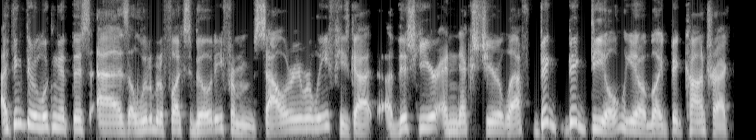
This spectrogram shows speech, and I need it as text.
I think they're looking at this as a little bit of flexibility from salary relief. He's got uh, this year and next year left. Big big deal, you know, like big contract.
